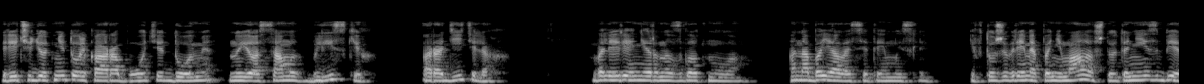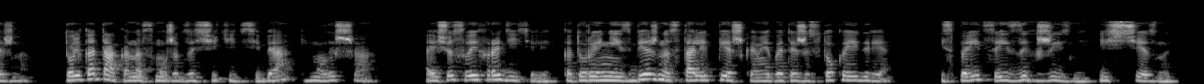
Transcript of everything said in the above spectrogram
Речь идет не только о работе, доме, но и о самых близких, о родителях. Валерия нервно сглотнула. Она боялась этой мысли и в то же время понимала, что это неизбежно. Только так она сможет защитить себя и малыша а еще своих родителей, которые неизбежно стали пешками в этой жестокой игре, испариться из их жизни, исчезнуть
